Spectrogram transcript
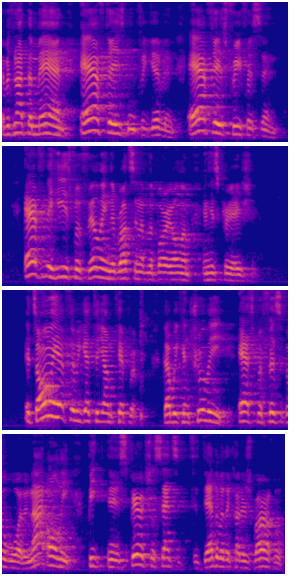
if it's not the man, after he's been forgiven, after he's free for sin, after he is fulfilling the rutzin of the Boreolam in his creation. It's only after we get to Yom Kippur that we can truly ask for physical water, not only be in a spiritual sense together with the Kadosh Baruch Hu,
